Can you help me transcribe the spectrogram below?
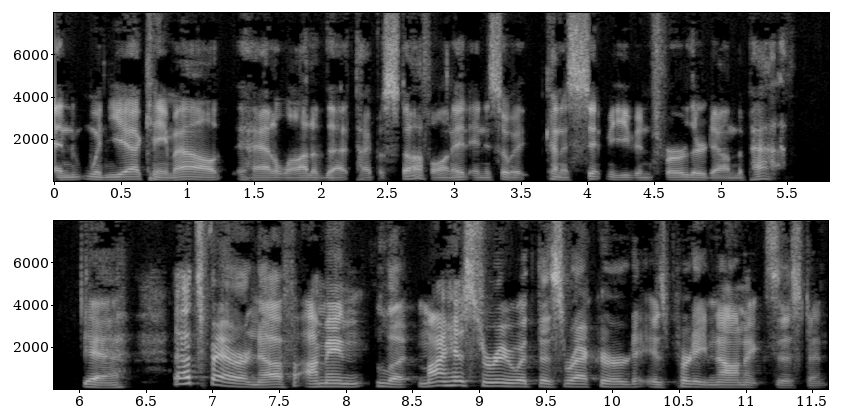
And when Yeah came out, it had a lot of that type of stuff on it. And so it kind of sent me even further down the path. Yeah, that's fair enough. I mean, look, my history with this record is pretty non existent.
